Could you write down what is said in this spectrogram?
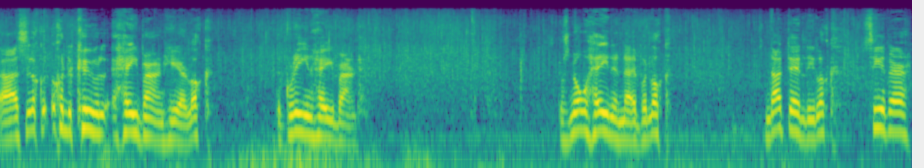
Uh, so look, look at the cool hay barn here. Look, the green hay barn. There's no hay in now, but look, not deadly. Look, see it there.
